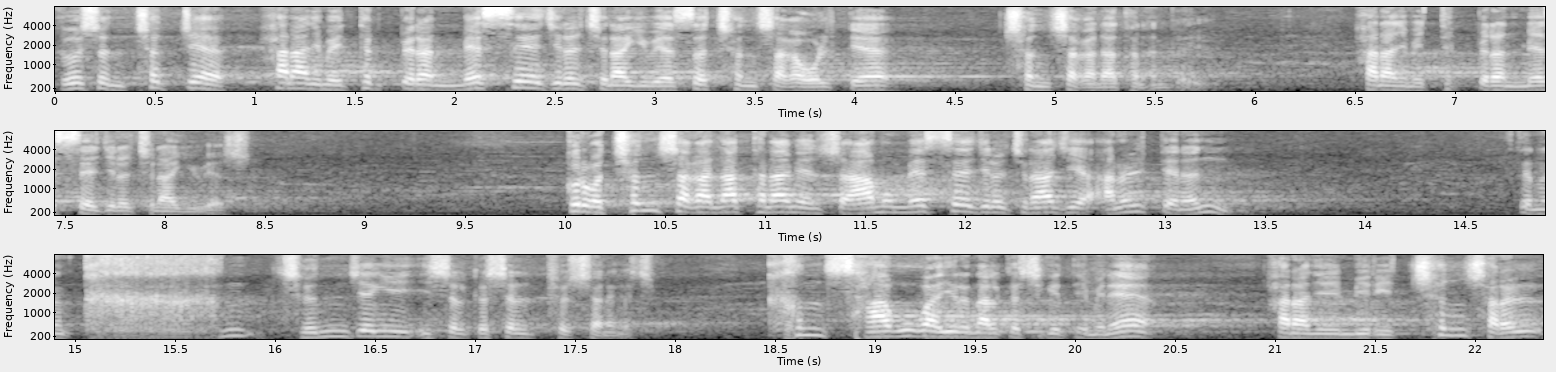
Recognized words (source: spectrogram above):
그것은 첫째 하나님의 특별한 메시지를 전하기 위해서 천사가 올 때 천사가 나타난 거예요. 하나님의 특별한 메시지를 전하기 위해서. 그리고 천사가 나타나면서 아무 메시지를 전하지 않을 때는 그때는 큰 전쟁이 있을 것을 표시하는 것입니다. 큰 사고가 일어날 것이기 때문에 하나님이 미리 천사를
